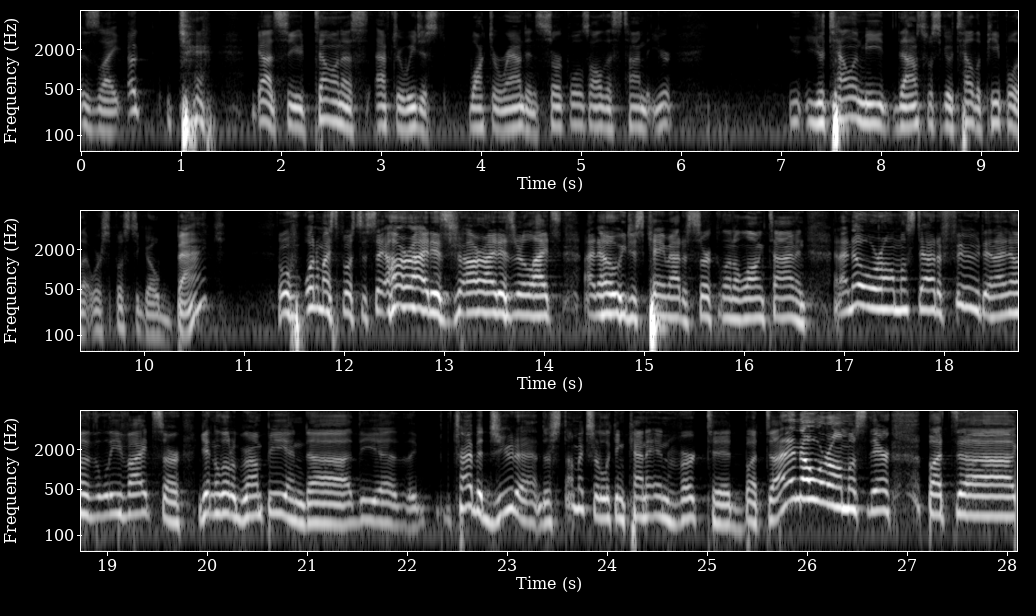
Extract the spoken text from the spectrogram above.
is like, okay, God, so you're telling us after we just walked around in circles all this time that you're you're telling me that I'm supposed to go tell the people that we're supposed to go back? what am I supposed to say? All right, all right, Israelites. I know we just came out of circling a long time, and, and I know we're almost out of food, and I know the Levites are getting a little grumpy, and uh, the, uh, the tribe of Judah, their stomachs are looking kind of inverted, but uh, I know we're almost there. But uh,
